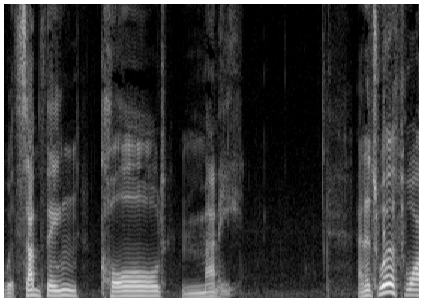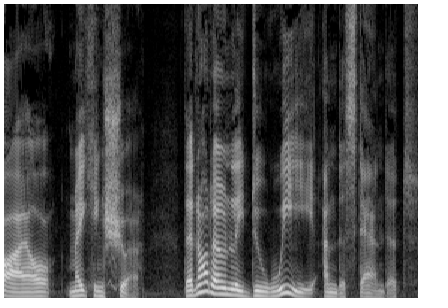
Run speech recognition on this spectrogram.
with something called money. And it's worthwhile making sure that not only do we understand it,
